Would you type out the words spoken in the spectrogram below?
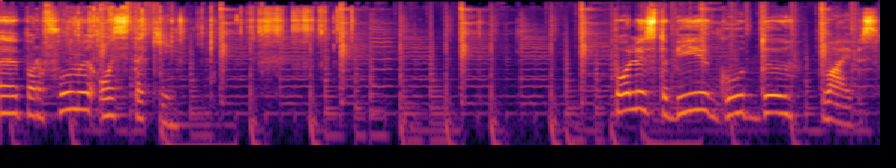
Це парфуми ось такі. Поліс тобі Good Vibes.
